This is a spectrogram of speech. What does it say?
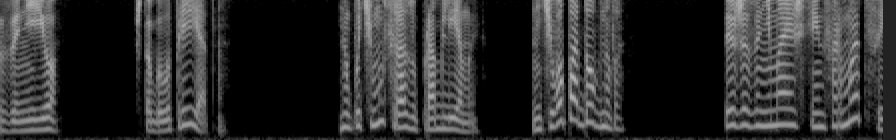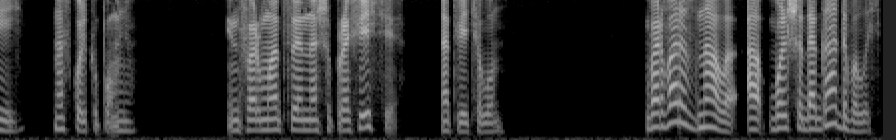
За нее, что было приятно. «Ну почему сразу проблемы? Ничего подобного. Ты же занимаешься информацией, насколько помню». «Информация — наша профессия», — ответил он. Варвара знала, а больше догадывалась,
